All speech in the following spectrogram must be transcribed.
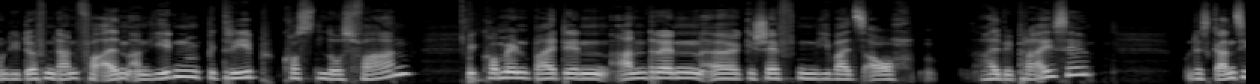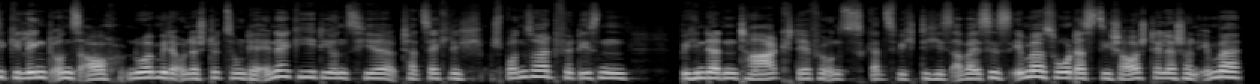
und die dürfen dann vor allem an jedem Betrieb kostenlos fahren. Bekommen bei den anderen äh, Geschäften jeweils auch halbe Preise. Und das Ganze gelingt uns auch nur mit der Unterstützung der Energie, die uns hier tatsächlich sponsort für diesen Behindertentag, der für uns ganz wichtig ist. Aber es ist immer so, dass die Schausteller schon immer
